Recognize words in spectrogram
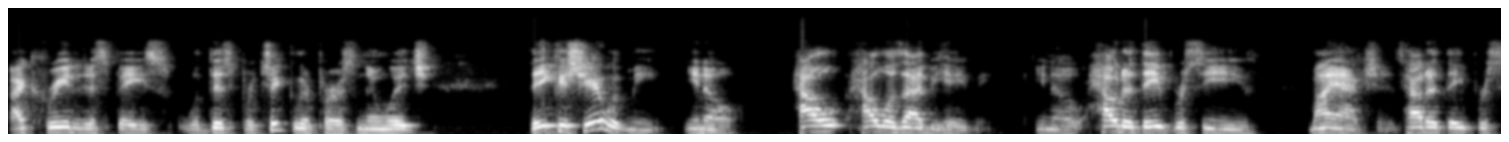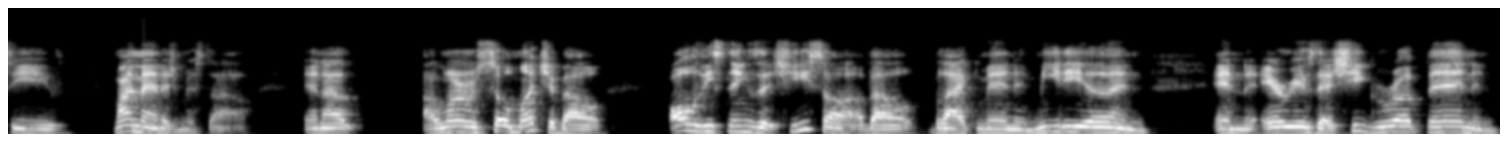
I created a space with this particular person in which they could share with me, you know, how how was I behaving? You know, how did they perceive my actions? How did they perceive my management style? And I I learned so much about all of these things that she saw about black men and media and and the areas that she grew up in and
